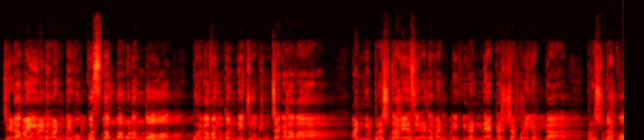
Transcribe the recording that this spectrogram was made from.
జడమైనటువంటి ఉక్కు స్తంభమునందు భగవంతుణ్ణి చూపించగలవా అన్ని ప్రశ్న వేసినటువంటి హిరణ్య కశ్యపుడి యొక్క ప్రశ్నకు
